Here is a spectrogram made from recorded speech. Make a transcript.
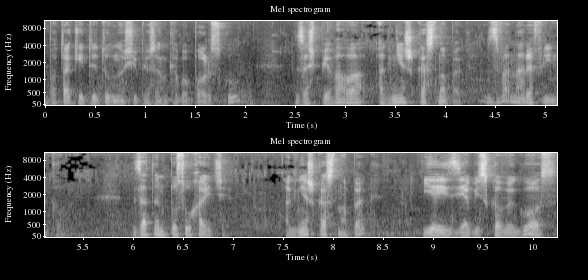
bo taki tytuł nosi piosenka po polsku, zaśpiewała Agnieszka Snopek, zwana Reflinką. Zatem posłuchajcie. Agnieszka Snopek, jej zjawiskowy głos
